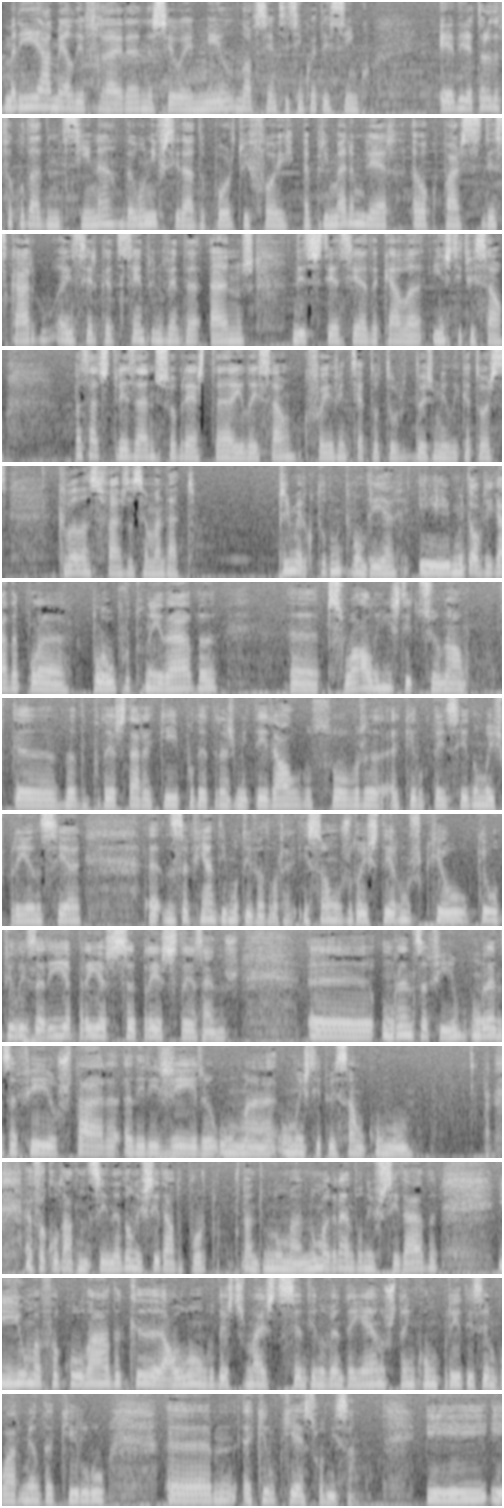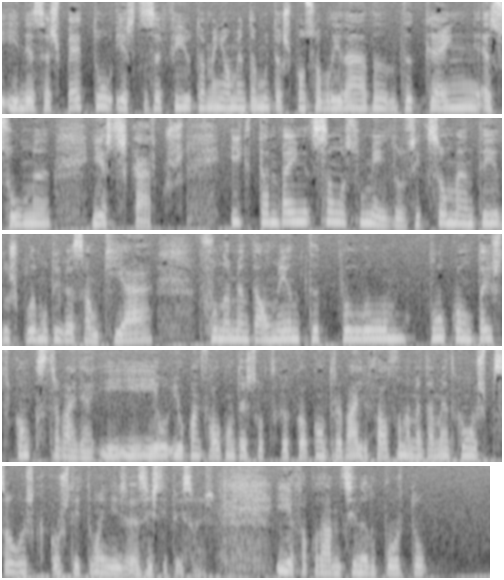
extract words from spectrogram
Maria Amélia Ferreira nasceu em 1955. É diretora da Faculdade de Medicina da Universidade do Porto e foi a primeira mulher a ocupar-se desse cargo em cerca de 190 anos de existência daquela instituição. Passados três anos sobre esta eleição, que foi a 27 de outubro de 2014, que balanço faz do seu mandato? Primeiro que tudo, muito bom dia e muito obrigada pela, pela oportunidade uh, pessoal e institucional que, de, de, poder estar aqui e poder transmitir algo sobre aquilo que tem sido uma experiência uh, desafiante e motivadora. E são os dois termos que eu, que eu utilizaria para estes, para estes três anos. Uh, um grande desafio, um grande desafio estar a dirigir uma, uma instituição como a Faculdade de Medicina da Universidade do Porto, portanto, numa, numa grande universidade e uma faculdade que, ao longo destes mais de 190 anos, tem cumprido exemplarmente aquilo, uh, aquilo que é a sua missão. E, e, e, nesse aspecto, este desafio também aumenta muito a responsabilidade de quem assume estes cargos e que também são assumidos e que são mantidos pela motivação que há, fundamentalmente pelo, pelo contexto com que se trabalha. E, e eu, eu, quando falo contexto com, com trabalho, falo fundamentalmente com as pessoas que constituem as instituições. E a Faculdade de Medicina do Porto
